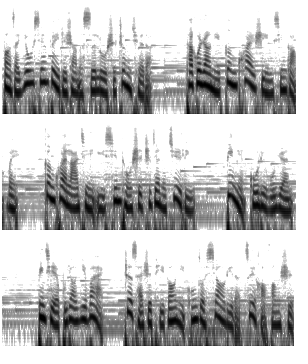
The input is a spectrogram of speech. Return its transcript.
放在优先位置上的思路是正确的。它会让你更快适应新岗位，更快拉近与新同事之间的距离，避免孤立无援，并且不要意外，这才是提高你工作效率的最好方式。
